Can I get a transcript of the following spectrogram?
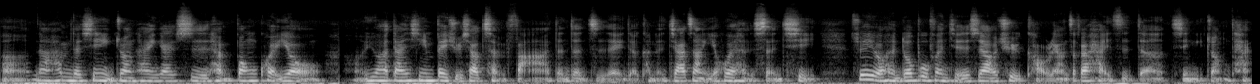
呃，那他们的心理状态应该是很崩溃，又呃又要担心被学校惩罚等等之类的，可能家长也会很生气，所以有很多部分其实是要去考量这个孩子的心理状态。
